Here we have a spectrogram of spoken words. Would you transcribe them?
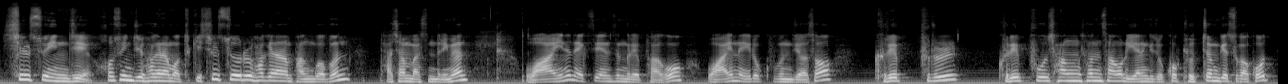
실수인지 허수인지 확인하면 특히 실수를 확인하는 방법은 다시 한번 말씀드리면 y는 x n승 그래프하고 y는 a로 구분지어서 그래프를 그래프 상 선상으로 이해하는 게 좋고 교점 개수가 곧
